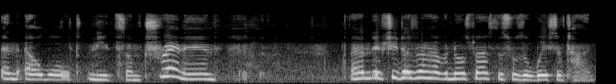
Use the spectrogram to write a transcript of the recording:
And Elbolt needs some training. And if she doesn't have a Nosepass, this was a waste of time.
